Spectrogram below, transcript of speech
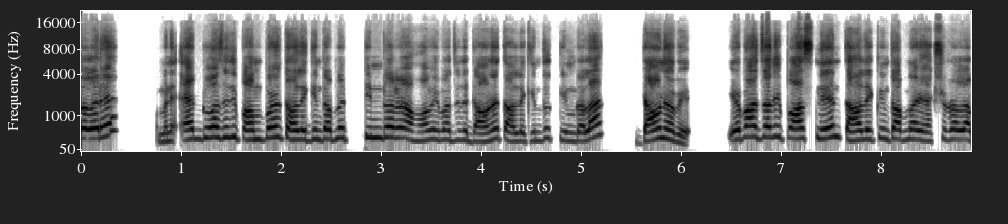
ডলারে মানে এক ডলার যদি পাম্প করে, তাহলে কিন্তু আপনার তিন ডলার হবে। এবার যদি ডাউন হয় তাহলে কিন্তু তিন ডলার ডাউন হবে। এবার যদি পাস নেন, তাহলে কিন্তু আপনার একশো ডলার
